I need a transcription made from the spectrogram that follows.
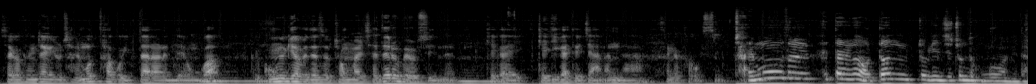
제가 굉장히 좀 잘못하고 있다라는 내용과 그 공유기업에 대해서 정말 제대로 배울 수 있는 계기가, 계기가 되지 않았나 생각하고 있습니다. 잘못을 했다는 건 어떤 쪽인지 좀 더 궁금합니다.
